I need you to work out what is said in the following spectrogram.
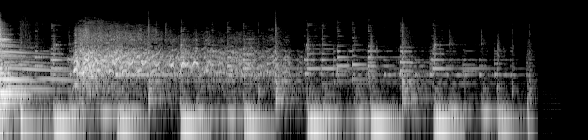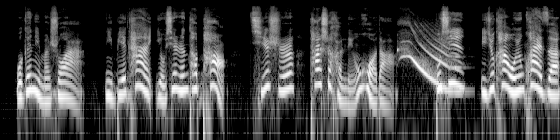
我跟你们说啊，你别看有些人他胖，其实他是很灵活的。不信你就看我用筷子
